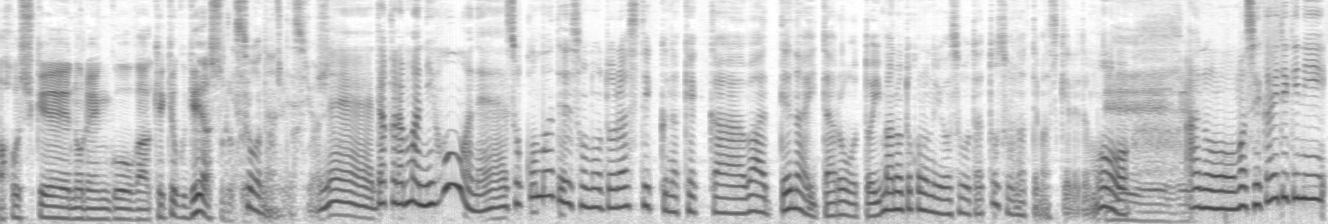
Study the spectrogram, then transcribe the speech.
あ保守系の連合が結局ゲアするそうなんですよね。だからまあ日本はねそこまでそのドラスティックな結果は出ないだろうと今のところの予想だとそうなってますけれども、えー、あのまあ世界的に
